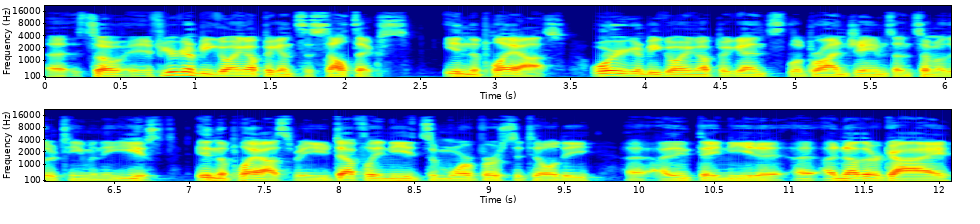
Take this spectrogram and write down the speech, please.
Uh, so if you're going to be going up against the Celtics in the playoffs, or you're going to be going up against LeBron James on some other team in the East in the playoffs. I mean, you definitely need some more versatility. Uh, I think they need a, a, another guy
